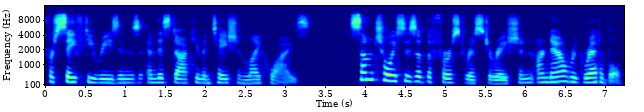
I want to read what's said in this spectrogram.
for safety reasons and this documentation likewise. Some choices of the first restoration are now regrettable,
